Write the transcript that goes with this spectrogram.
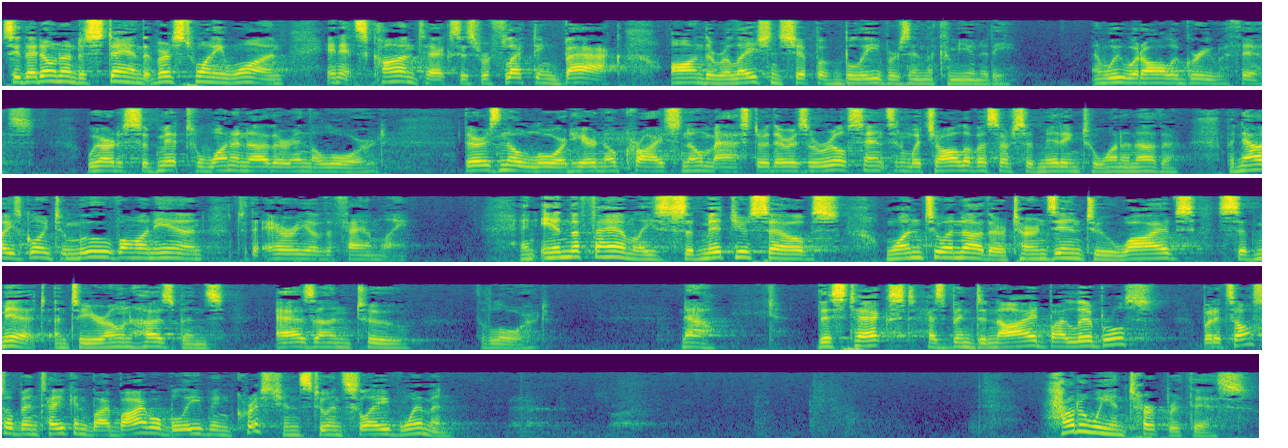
See, they don't understand that verse 21 in its context is reflecting back on the relationship of believers in the community. And we would all agree with this. We are to submit to one another in the Lord. There is no Lord here, no Christ, no Master. There is a real sense in which all of us are submitting to one another. But now he's going to move on in to the area of the family. And in the families, submit yourselves one to another turns into wives, submit unto your own husbands as unto the Lord. Now, this text has been denied by liberals, but it's also been taken by Bible believing Christians to enslave women. How do we interpret this?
